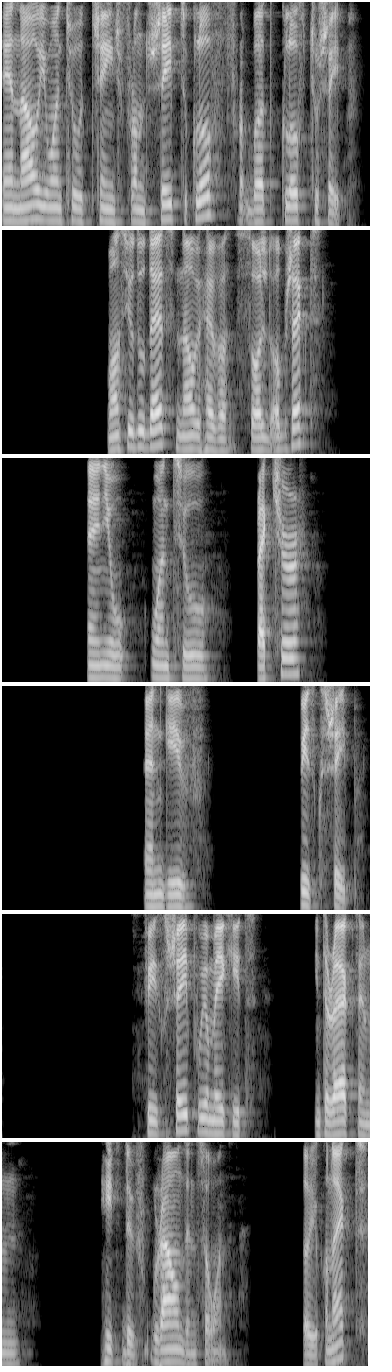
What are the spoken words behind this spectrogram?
And now you want to change from shape to cloth, but cloth to shape. Once you do that, now you have a solid object and you want to fracture and give physics shape. Physics shape will make it interact and hit the ground and so on. So you connect,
